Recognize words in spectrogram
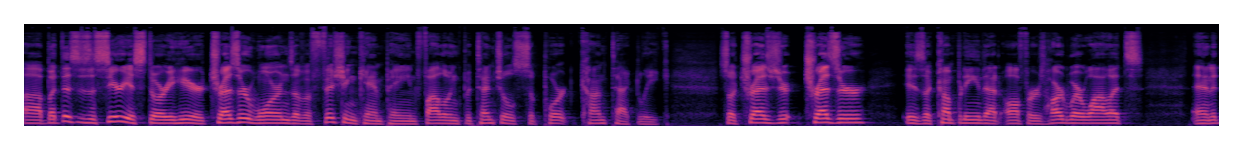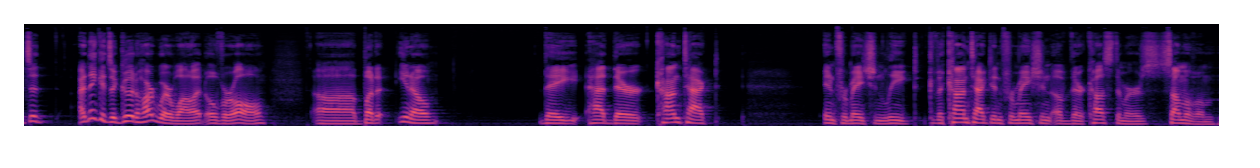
Uh, but this is a serious story here. Trezor warns of a phishing campaign following potential support contact leak. So Trezor Trezor is a company that offers hardware wallets, and it's a I think it's a good hardware wallet overall. Uh, but you know, they had their contact information leaked, the contact information of their customers, some of them.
